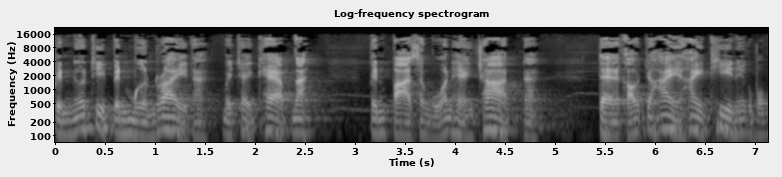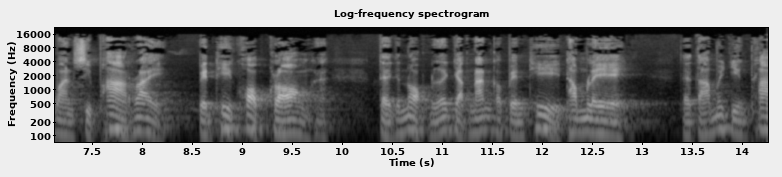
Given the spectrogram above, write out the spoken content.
เป็นเนื้อที่เป็นหมื่นไร่นะไม่ใช่แคบนะเป็นป่าสงวนแห่งชาตินะแต่เขาจะให้ให้ที่นี่ก็ประมาณสิบห้าไร่ เป็นที่ครอบครองนะแต่จะนอกเหนือจากนั้นก็เป็นที่ทำเล แต่ตามไม่จริงพระ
